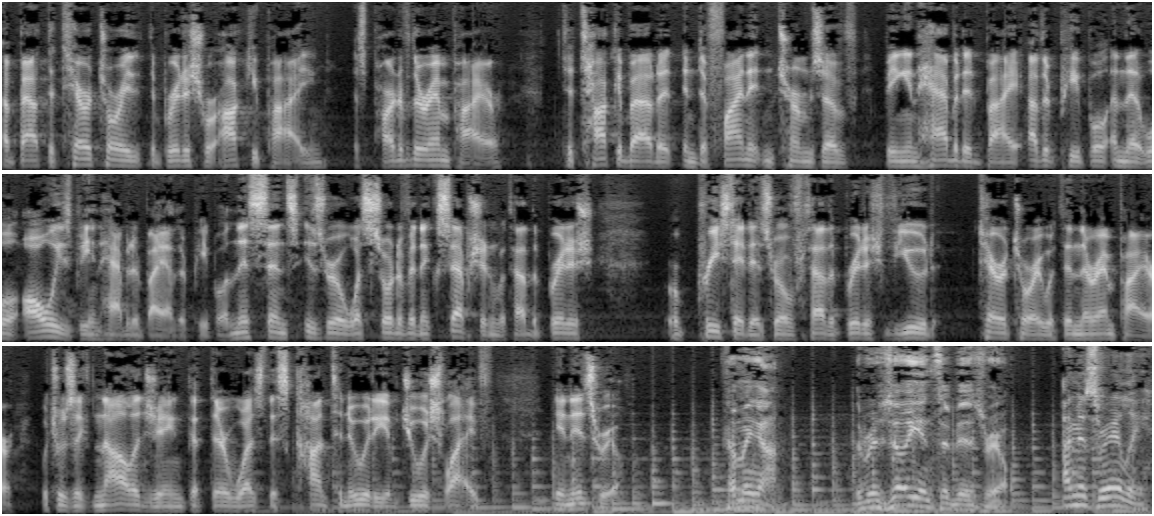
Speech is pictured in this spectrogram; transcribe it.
about the territory that the British were occupying as part of their empire to talk about it and define it in terms of being inhabited by other people and that it will always be inhabited by other people. In this sense, Israel was sort of an exception with how the British, or pre state Israel, with how the British viewed territory within their empire, which was acknowledging that there was this continuity of Jewish life in Israel. Coming up, the resilience of Israel. I'm Israeli.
